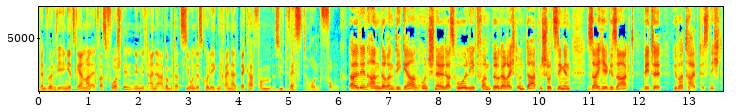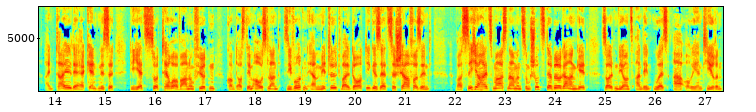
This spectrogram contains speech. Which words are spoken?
Dann würden wir Ihnen jetzt gern mal etwas vorspielen, nämlich eine Argumentation des Kollegen Reinhard Becker vom Südwestrundfunk. All den anderen, die gern und schnell das hohe Lied von Bürgerrecht und Datenschutz singen, sei hier gesagt, bitte übertreibt es nicht. Ein Teil der Erkenntnisse, die jetzt zur Terrorwarnung führten, kommt aus dem Ausland. Sie wurden ermittelt, weil dort die Gesetze schärfer sind. Was Sicherheitsmaßnahmen zum Schutz der Bürger angeht, sollten wir uns an den USA orientieren.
